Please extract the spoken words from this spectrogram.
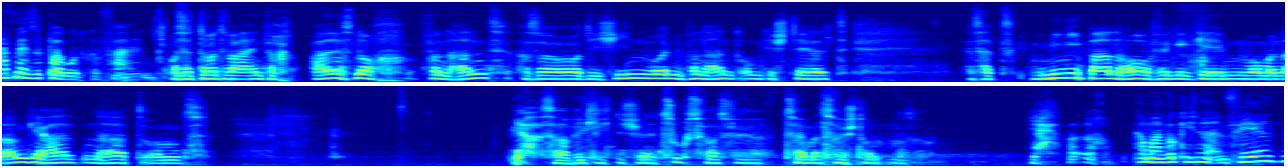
hat mir super gut gefallen. Also dort war einfach alles noch von Hand. Also die Schienen wurden von Hand umgestellt. Es hat Mini-Bahnhöfe gegeben, wo man angehalten hat und ja, es war wirklich eine schöne Zugsfahrt für zweimal zwei Stunden. Also. Ja, irre. kann man wirklich nur empfehlen.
